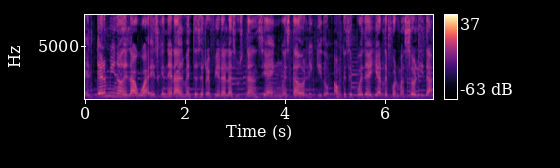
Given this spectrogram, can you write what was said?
El término del agua es generalmente se refiere a la sustancia en un estado líquido, aunque se puede hallar de forma sólida,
